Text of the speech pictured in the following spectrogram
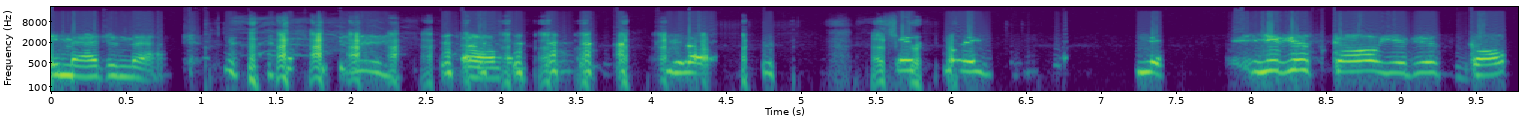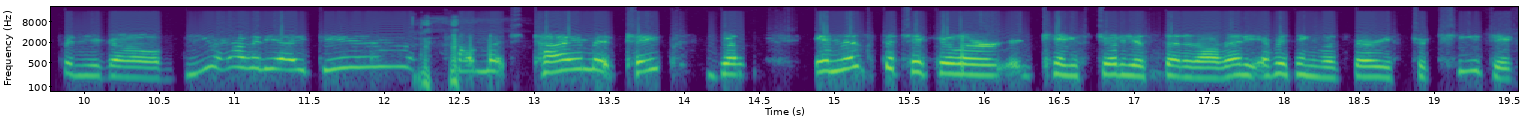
Imagine that. um, you know, That's it's great. like you, you just go, you just gulp, and you go, "Do you have any idea how much time it takes?" But in this particular case, Jody has said it already. Everything was very strategic.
